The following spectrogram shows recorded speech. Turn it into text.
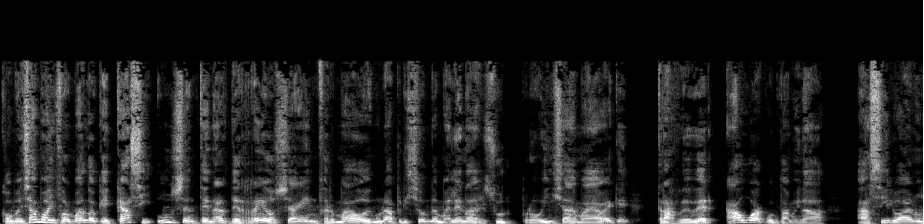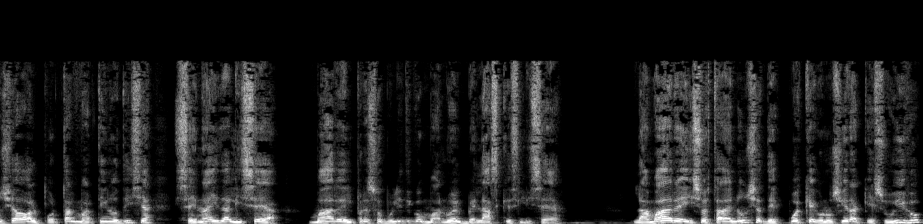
Comenzamos informando que casi un centenar de reos se han enfermado en una prisión de Melena del Sur, provincia de Mayabeque, tras beber agua contaminada. Así lo ha anunciado al portal Martín Noticias Zenaida Licea, madre del preso político Manuel Velázquez Licea. La madre hizo esta denuncia después que conociera que su hijo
